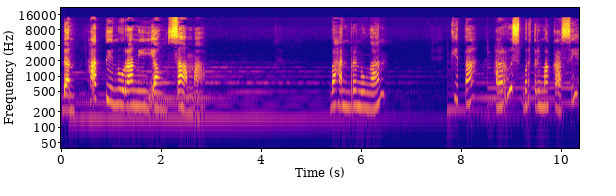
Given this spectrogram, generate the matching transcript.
dan hati nurani yang sama." Bahan renungan kita harus berterima kasih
